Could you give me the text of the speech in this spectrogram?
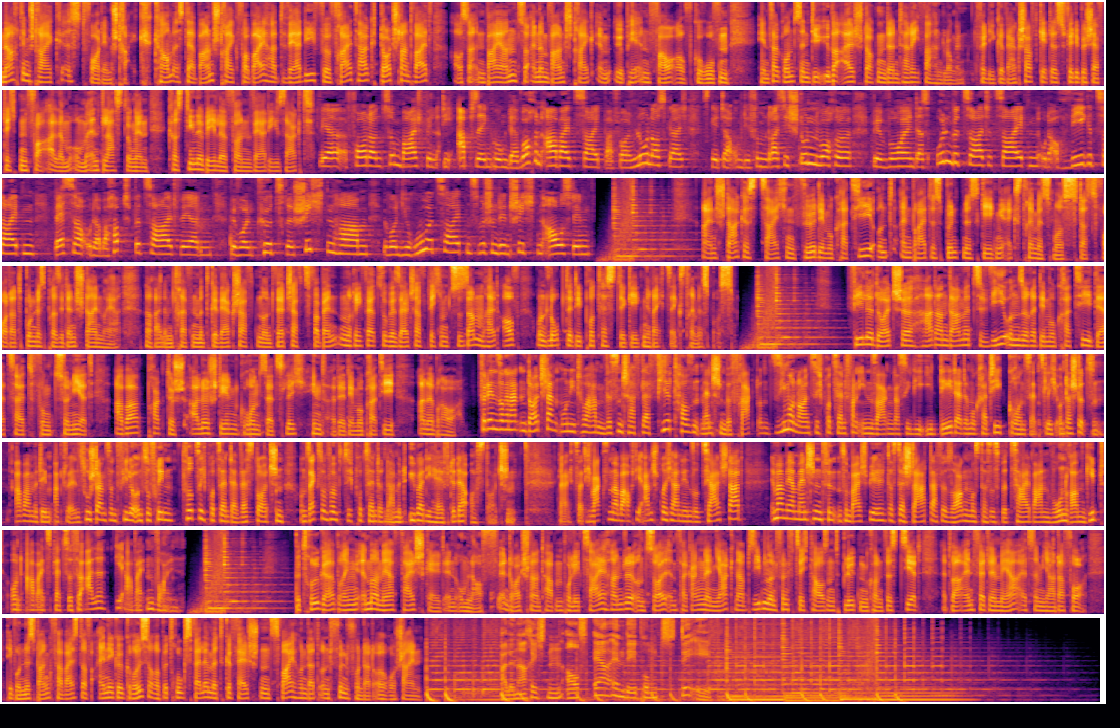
Nach dem Streik ist vor dem Streik. Kaum ist der Bahnstreik vorbei, hat Verdi für Freitag deutschlandweit, außer in Bayern, zu einem Warnstreik im ÖPNV aufgerufen. Hintergrund sind die überall stockenden Tarifverhandlungen. Für die Gewerkschaft geht es für die Beschäftigten vor allem um Entlastungen. Christine Behle von Verdi sagt, Wir fordern zum Beispiel die Absenkung der Wochenarbeitszeit bei vollem Lohnausgleich. Es geht da um die 35-Stunden-Woche. Wir wollen, dass unbezahlte Zeiten oder auch Wegezeiten besser oder überhaupt bezahlt werden. Wir wollen kürzere Schichten haben. Wir wollen die Ruhezeiten zwischen den Schichten ausdehnen. Ein starkes Zeichen für Demokratie und ein breites Bündnis gegen Extremismus, das fordert Bundespräsident Steinmeier. Nach einem Treffen mit Gewerkschaften und Wirtschaftsverbänden rief er zu gesellschaftlichem Zusammenhalt auf und lobte die Proteste gegen Rechtsextremismus. Viele Deutsche hadern damit, wie unsere Demokratie derzeit funktioniert. Aber praktisch alle stehen grundsätzlich hinter der Demokratie. Anne Brauer. Für den sogenannten Deutschlandmonitor haben Wissenschaftler 4000 Menschen befragt und 97 Prozent von ihnen sagen, dass sie die Idee der Demokratie grundsätzlich unterstützen. Aber mit dem aktuellen Zustand sind viele unzufrieden. 40 Prozent der Westdeutschen und 56 Prozent und damit über die Hälfte der Ostdeutschen. Gleichzeitig wachsen aber auch die Ansprüche an den Sozialstaat. Immer mehr Menschen finden zum Beispiel, dass der Staat dafür sorgen muss, dass es bezahlbaren Wohnraum gibt und Arbeitsplätze für alle, die arbeiten wollen. Betrüger bringen immer mehr Falschgeld in Umlauf. In Deutschland haben Polizei, Handel und Zoll im vergangenen Jahr knapp 57.000 Blüten konfisziert, etwa ein Viertel mehr als im Jahr davor. Die Bundesbank verweist auf einige größere Betrugsfälle mit gefälschten 200 und 500 Euro Scheinen. Alle Nachrichten auf rnd.de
